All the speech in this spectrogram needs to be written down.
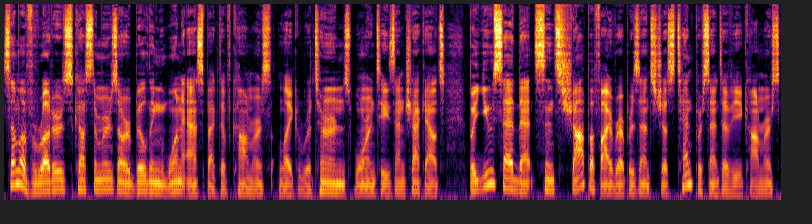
Some of Rutter's customers are building one aspect of commerce, like returns, warranties, and checkouts, but Yu said that since Shopify represents just 10% of e commerce,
